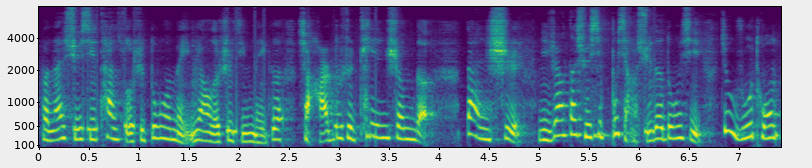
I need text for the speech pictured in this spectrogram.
本来学习探索是多么美妙的事情，每个小孩都是天生的，但是你让他学习不想学的东西，就如同。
